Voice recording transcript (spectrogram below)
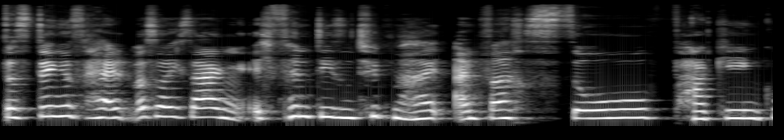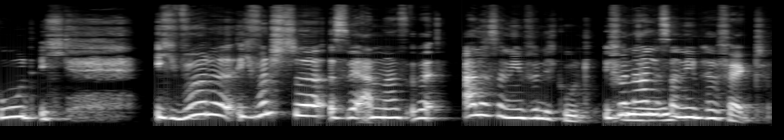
das Ding ist halt, was soll ich sagen? Ich finde diesen Typen halt einfach so fucking gut. Ich, ich würde, ich wünschte, es wäre anders, aber alles an ihm finde ich gut. Ich finde mhm. alles an ihm perfekt.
